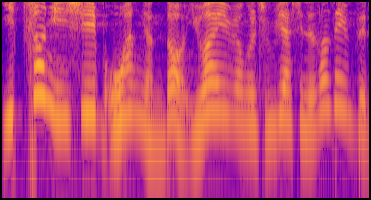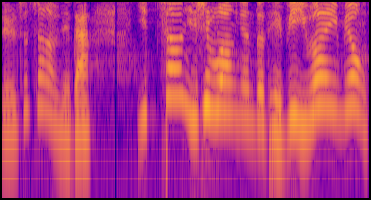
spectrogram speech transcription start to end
2025학년도 유아이명을 준비하시는 선생님들을 초청합니다. 2025학년도 대비 유아이명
